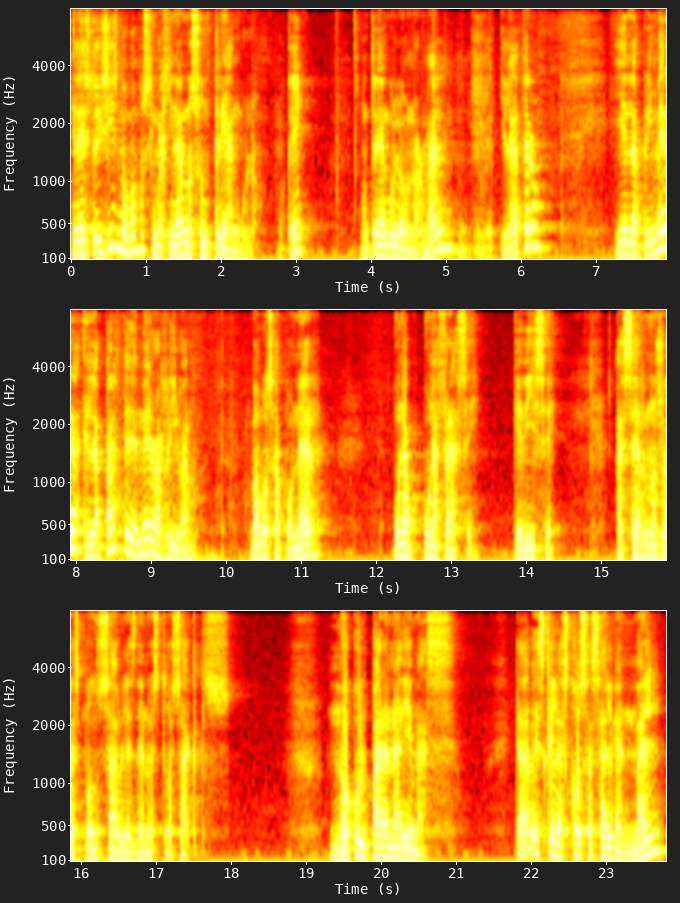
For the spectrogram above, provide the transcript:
El estoicismo, vamos a imaginarnos un triángulo, ¿ok? Un triángulo normal, equilátero, y en la primera, en la parte de mero arriba, vamos a poner una, una frase. que dice, hacernos responsables de nuestros actos. No culpar a nadie más. Cada vez que las cosas salgan mal,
